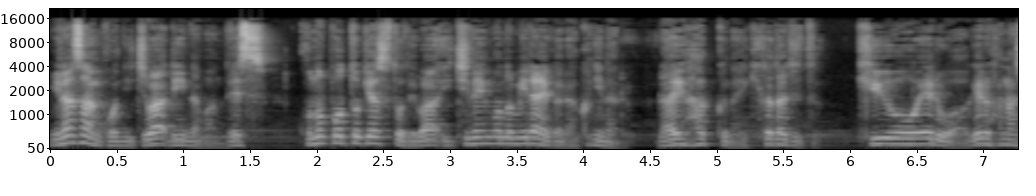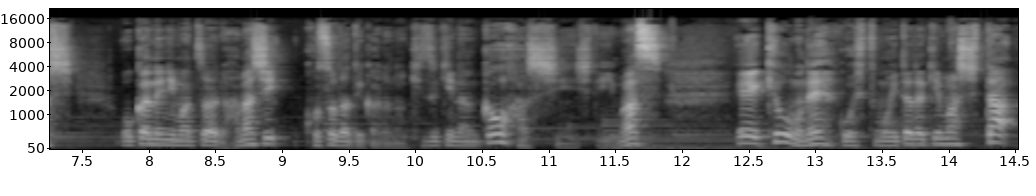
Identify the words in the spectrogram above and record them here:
皆さんこんにちはリンダマンです。このポッドキャストでは1年後の未来が楽になるライフハックな生き方術 QOL を上げる話お金にまつわる話子育てからの気づきなんかを発信しています、えー、今日もねご質問いただきました。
